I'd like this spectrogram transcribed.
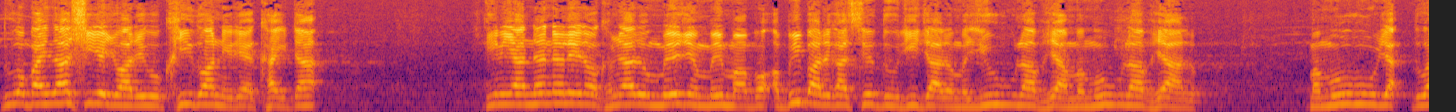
သူအပိုင်စားရှိတဲ့ရွာတွေကိုခီးသွားနေတဲ့အခိုက်တန်းဒီနေရာနည်းနည်းလေးတော့ခင်ဗျားတို့မေးခြင်းမေးမှာပေါ့အဘိပါရကစစ်သူကြီးကြတော့မယူဘူးလားဖះမမူးဘူးလားဖះလို့မမူးဘူးဗျသူက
